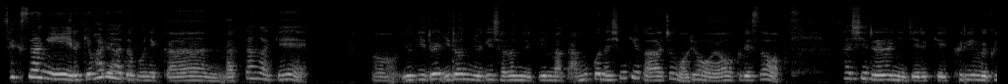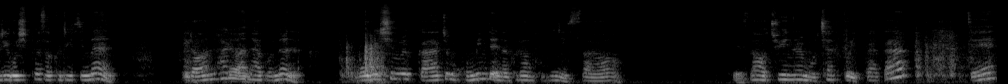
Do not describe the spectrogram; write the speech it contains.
색상이 이렇게 화려하다 보니까 마땅하게 어, 여기를 이런 여기 저런 여기 막 아무거나 심기가 좀 어려워요. 그래서 사실은 이제 이렇게 그림을 그리고 싶어서 그리지만 이런 화려한 화분은 뭐를 심을까 좀 고민되는 그런 부분이 있어요. 그래서 주인을 못 찾고 있다가 이제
